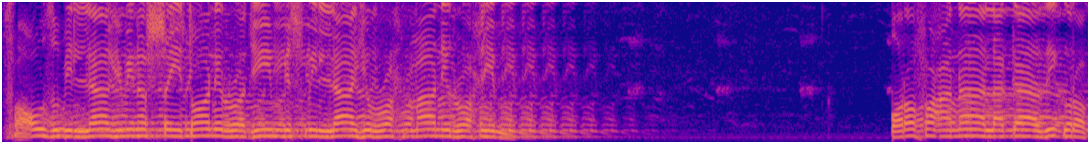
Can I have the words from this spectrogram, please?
فأعوذ بالله من الشيطان الرجيم بسم الله الرحمن الرحيم ورفعنا لك ذكرك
